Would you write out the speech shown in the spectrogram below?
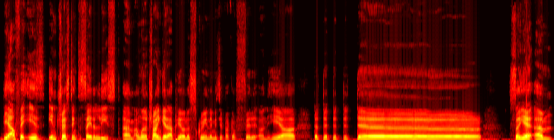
the outfit is interesting to say the least. Um, I'm gonna try and get it up here on the screen. Let me see if I can fit it on here. Da, da, da, so yeah, um,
